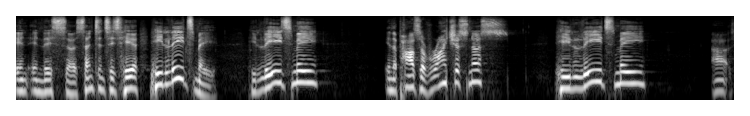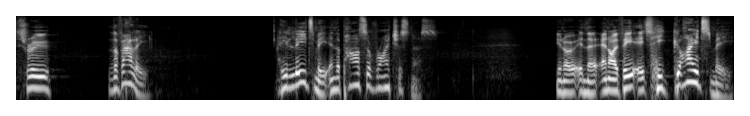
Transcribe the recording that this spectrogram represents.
in, in this uh, sentences here, he leads me. He leads me in the paths of righteousness. He leads me uh, through the valley. He leads me in the paths of righteousness. You know, in the NIV, it's He guides me.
